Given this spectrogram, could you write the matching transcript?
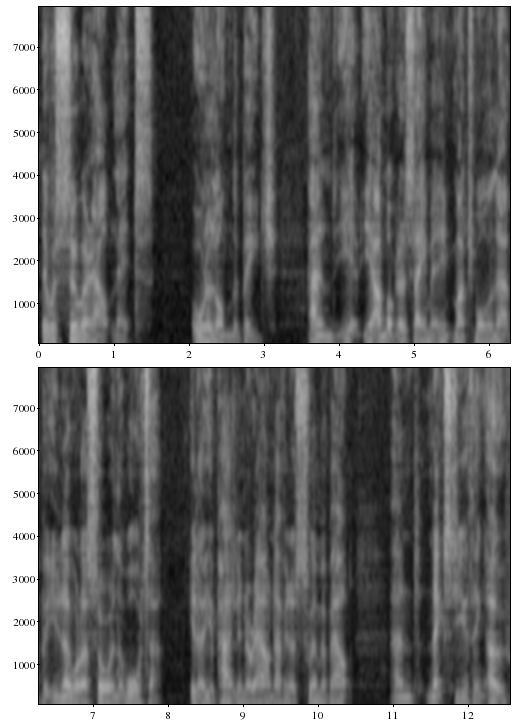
there were sewer outlets all along the beach. And yeah, yeah I'm not going to say much more than that, but you know what I saw in the water you know, you're paddling around, having a swim about, and next to you think, oh,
